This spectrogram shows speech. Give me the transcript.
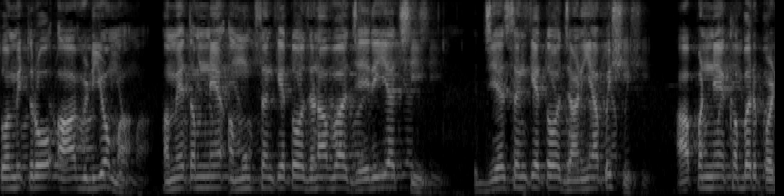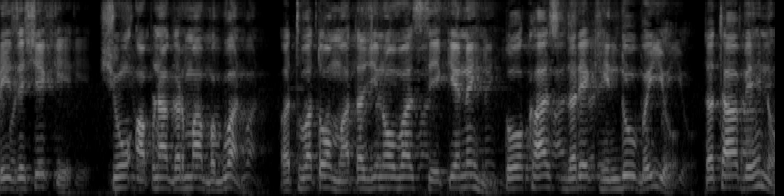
તો મિત્રો, આ વિડીયોમાં અમે તમને અમુક સંકેતો જણાવવા જઈ રહ્યા છીએ. જે સંકેતો જાણ્યા પછી આપણને ખબર પડી જશે કે શું આપણા ઘરમાં ભગવાન અથવા તો માતાજીનો વાસ છે કે નહીં? તો ખાસ દરેક હિન્દુ ભાઈઓ તથા બહેનો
